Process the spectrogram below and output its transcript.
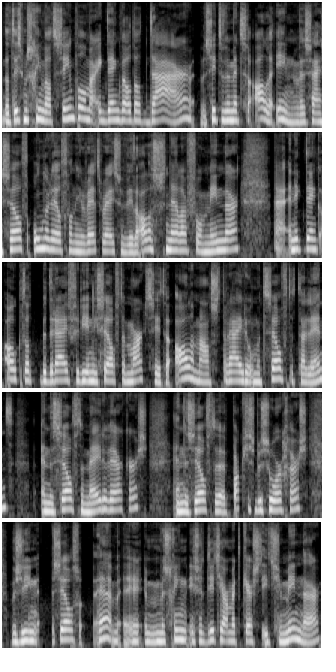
dat is misschien wat simpel, maar ik denk wel dat daar zitten we met z'n allen in. We zijn zelf onderdeel van die red race. We willen alles sneller voor minder. Nou, en ik denk ook dat bedrijven die in diezelfde markt zitten, allemaal strijden om hetzelfde talent. En dezelfde medewerkers en dezelfde pakjesbezorgers. We zien zelfs, hè, misschien is het dit jaar met kerst ietsje minder,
